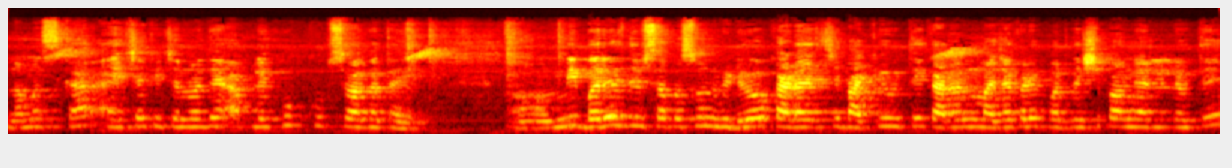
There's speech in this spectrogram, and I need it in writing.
नमस्कार. आईच्या किचनमध्ये आपले खूप खूप स्वागत आहे. मी बरेच दिवसापासून व्हिडिओ काढायचे बाकी होते कारण माझ्याकडे परदेशी पाहुणे आलेले होते.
